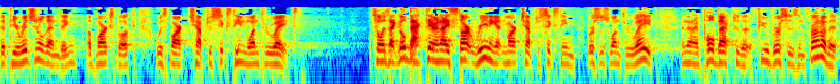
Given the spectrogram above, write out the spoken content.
that the original ending of Mark's book was Mark chapter 16, 1 through 8. So as I go back there and I start reading it in Mark chapter 16, verses 1 through 8, and then I pull back to the few verses in front of it,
